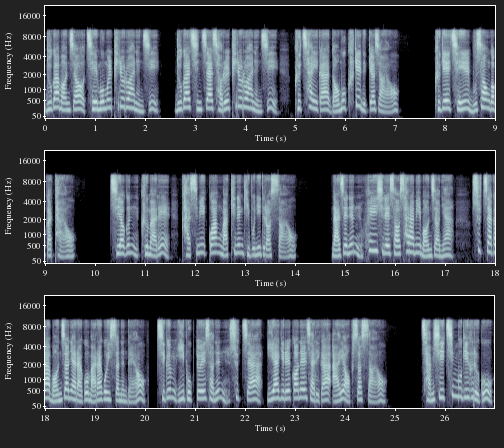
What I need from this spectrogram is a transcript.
누가 먼저 제 몸을 필요로 하는지, 누가 진짜 저를 필요로 하는지 그 차이가 너무 크게 느껴져요. 그게 제일 무서운 것 같아요. 지역은 그 말에 가슴이 꽉 막히는 기분이 들었어요. 낮에는 회의실에서 사람이 먼저냐, 숫자가 먼저냐라고 말하고 있었는데요. 지금 이 복도에서는 숫자, 이야기를 꺼낼 자리가 아예 없었어요. 잠시 침묵이 흐르고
